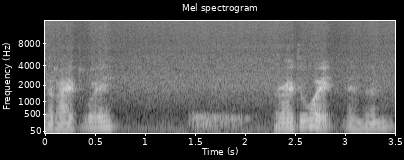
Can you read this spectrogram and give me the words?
the right way uh, right away, and then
